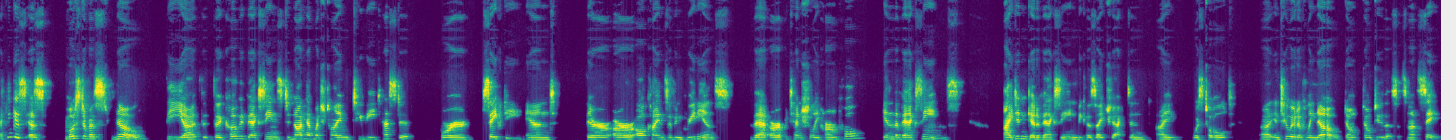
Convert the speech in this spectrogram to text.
I think as as most of us know, the, uh, the, the COVID vaccines did not have much time to be tested for safety, and there are all kinds of ingredients that are potentially harmful in the vaccines. I didn't get a vaccine because I checked and I was told uh, intuitively, no, don't don't do this. It's not safe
